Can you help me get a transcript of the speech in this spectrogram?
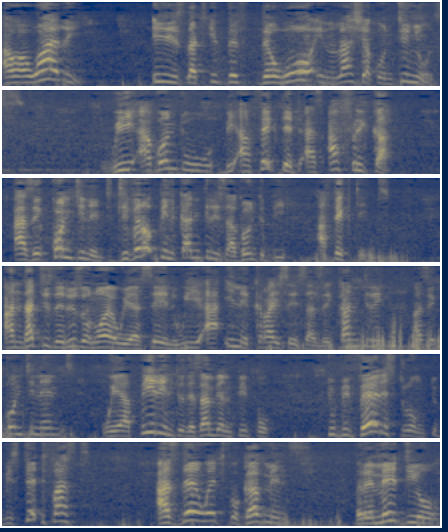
our worry is that if the, the war in Russia continues, we are going to be affected as Africa, as a continent. Developing countries are going to be affected. And that is the reason why we are saying we are in a crisis as a country, as a continent. We are appealing to the Zambian people to be very strong, to be steadfast as they wait for government's remedial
